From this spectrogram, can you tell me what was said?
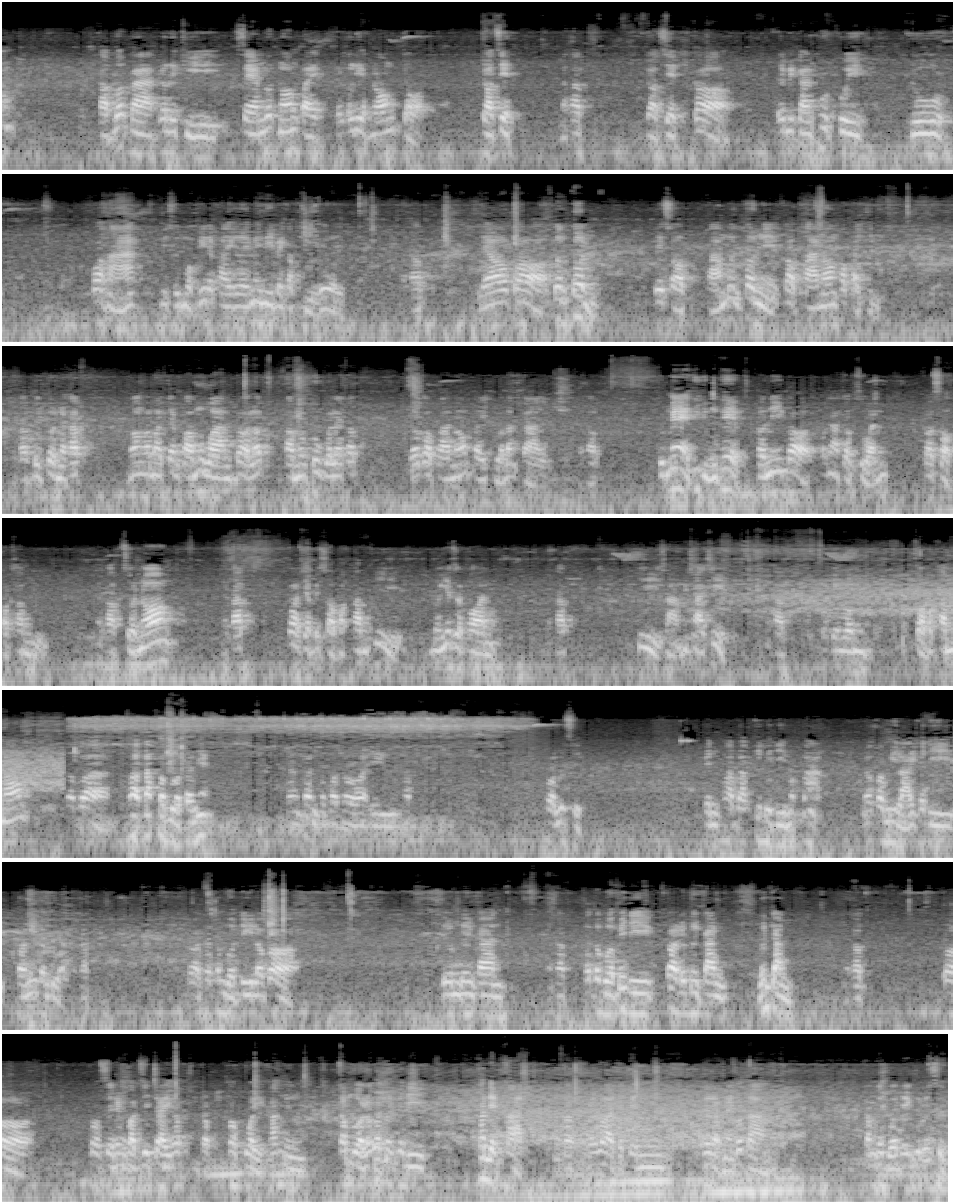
ขับรถมาก็เลยขี่แซงรถน้องไป แล้วก็เรียกน้องจอดจอดเสร็จนะครับ จอดเสร็จก็ได้มีการพูดคุยดูข้อหามีสมหมวกนิรภัยเอ่ยไม่มีใบขับขี่เอ่ยนะครับ แล้วก็เบื้องต้นได้สอบถามเบื้องต้นเนี่ยก็พาน้องเข้าไปจริงครับเบื้องต้นนะครับ น้องเขามาแจ้งความเมื่อวานก็รับคำร้องทุกข์ไว้แล้วครับ แล้วก็พาน้องไปตรวจร่างกายนะครับ คุณแม่ที่อยู่กรุงเทพตอนนี้ก็พนักงานสอบสวนก็สอบปากคำอยู่นะครับ ส่วนน้อง นะครับ ก็จะไปสอบปากคำที่เมืองยโสธรนะครับ ที่สามวิชาชีพนะครับก็จะรวมสอบปากคำน้องแล้วก็ภาพลักษณ์ตำรวจตอนนี้ทางท่านพบตรเองนะครับ ก็รู้สึก เป็นภาพลักษณ์ที่ไม่ดีมากๆ แล้วก็มีหลายคดีตอนนี้ตำรวจครับ ก็ถ้าตำรวจดีเราก็ดำเนินการนะครับ ถ้าตำรวจไม่ดีก็ดำเนินการเหมือนกันนะครับ ก็ ก็แสดงความเสียใจครับกับครอบครัวอีกครั้งหนึ่งตำรวจแล้วก็ดำเนินคดีขั้นเด็ดขาดนะครับไม่ว่าจะเป็นระดับไหนก็ตามทางตำรวจเองก็รู้สึก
